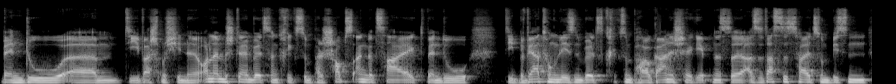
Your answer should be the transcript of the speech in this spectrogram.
Wenn du ähm, die Waschmaschine online bestellen willst, dann kriegst du ein paar Shops angezeigt. Wenn du die Bewertung lesen willst, kriegst du ein paar organische Ergebnisse. Also das ist halt so ein bisschen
